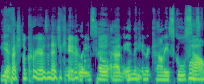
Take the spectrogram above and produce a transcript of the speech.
yes. professional career as an educator? So I'm in the Henry County school wow.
